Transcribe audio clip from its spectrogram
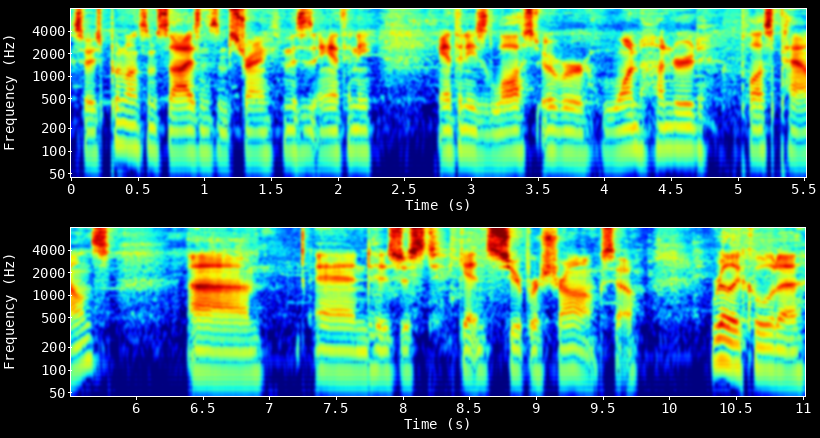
So he's putting on some size and some strength. And this is Anthony. Anthony's lost over 100 plus pounds um, and is just getting super strong. So really cool to,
